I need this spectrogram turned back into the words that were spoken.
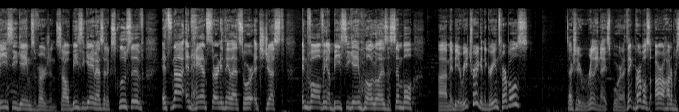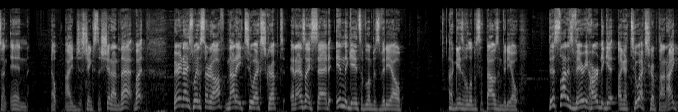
BC Games version. So BC Game has an exclusive. It's not enhanced or anything of that sort. It's just involving a BC game logo as a symbol. Uh, maybe a retrig into greens, purples. It's actually a really nice board. I think purples are 100% in. Nope, I just jinxed the shit out of that. But very nice way to start it off. Not a 2x script. And as I said in the Gates of Olympus video, uh, Gates of Olympus 1000 video, this slot is very hard to get like a 2x script on. I,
